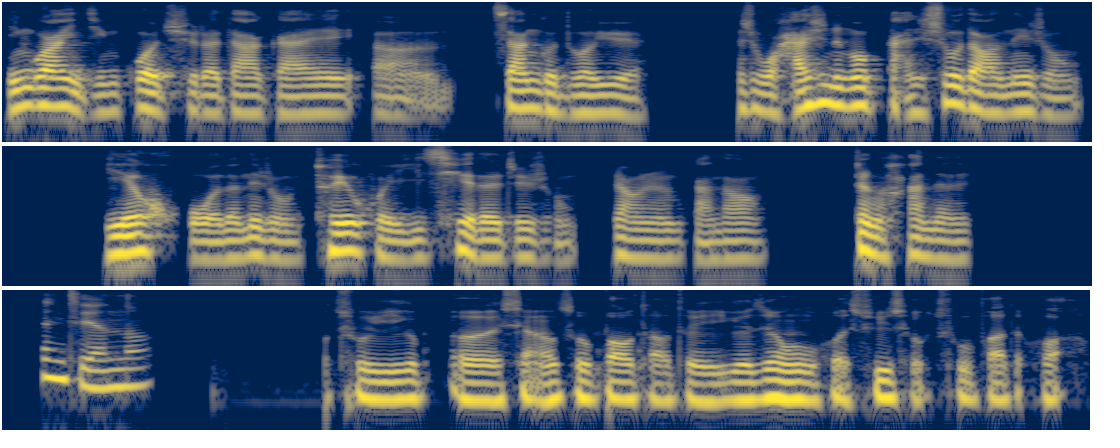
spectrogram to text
尽管已经过去了大概呃三个多月，但是我还是能够感受到那种野火的那种摧毁一切的这种让人感到震撼的。范杰呢？出于一个呃想要做报道的一个任务和需求出发的话，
